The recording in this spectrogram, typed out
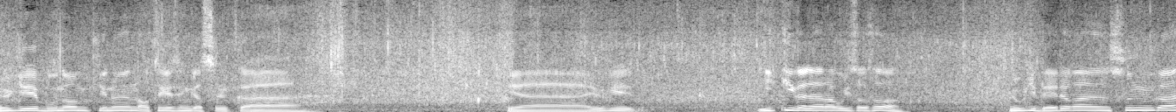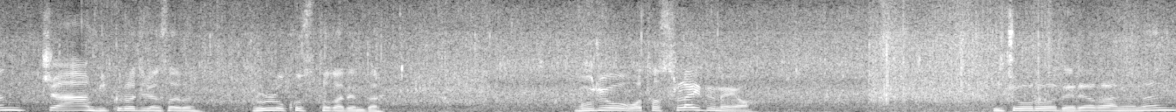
여기에 무넘기는 어떻게 생겼을까? 이야, 여기 이끼가 자라고 있어서 여기 내려가는 순간 쫙 미끄러지면서 롤러코스터가 된다. 무료 워터 슬라이드네요. 이쪽으로 내려가면은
